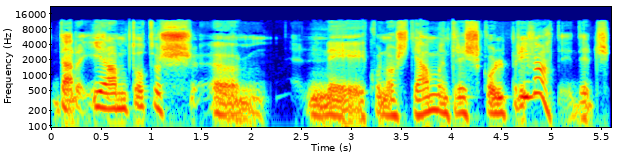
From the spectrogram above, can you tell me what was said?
Dar eram totuși, um, ne cunoșteam între școli private, deci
